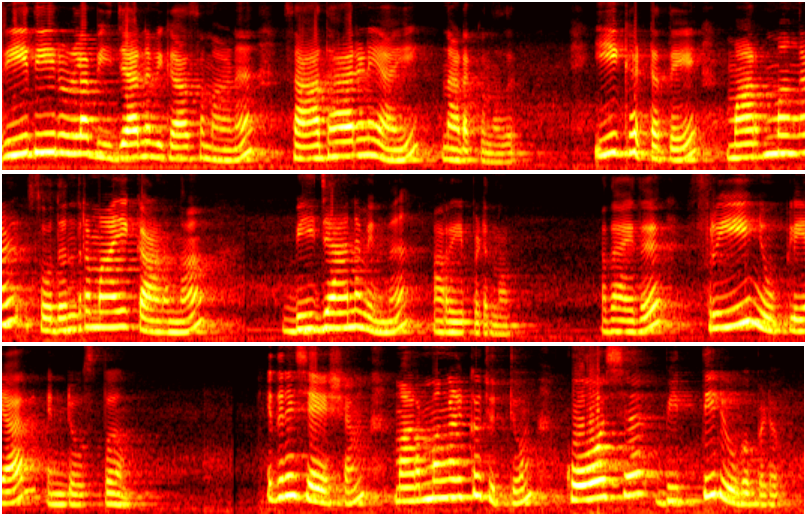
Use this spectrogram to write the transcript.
രീതിയിലുള്ള ബീജാന വികാസമാണ് സാധാരണയായി നടക്കുന്നത്. ഈ ഘട്ടത്തെ മർമ്മങ്ങൾ സ്വതന്ത്രമായി കാണുന്ന ബീജാനമെന്ന് അറിയപ്പെടുന്നു. അതായത് ഫ്രീ ന്യൂക്ലിയർ എൻഡോസ്പേം. ഇതിനുശേഷം മർമ്മങ്ങൾക്ക് ചുറ്റും കോശ ഭിത്തി രൂപപ്പെടും.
